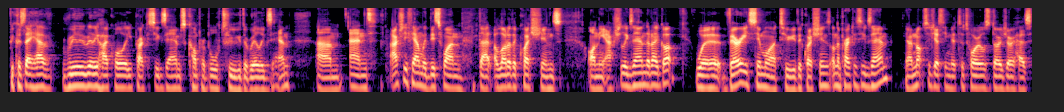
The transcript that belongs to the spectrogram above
because they have really, really high quality practice exams comparable to the real exam. Um, and I actually found with this one that a lot of the questions on the actual exam that I got were very similar to the questions on the practice exam. Now, I'm not suggesting that Tutorials Dojo has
